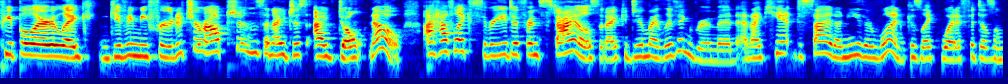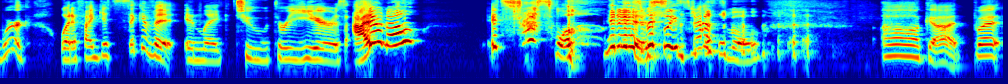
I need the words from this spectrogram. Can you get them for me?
People are like giving me furniture options and I just I don't know. I have like three different styles that I could do my living room in and I can't decide on either one cuz like what if it doesn't work? What if I get sick of it in like 2 3 years? I don't know. It's stressful. It it's really stressful. oh god. But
